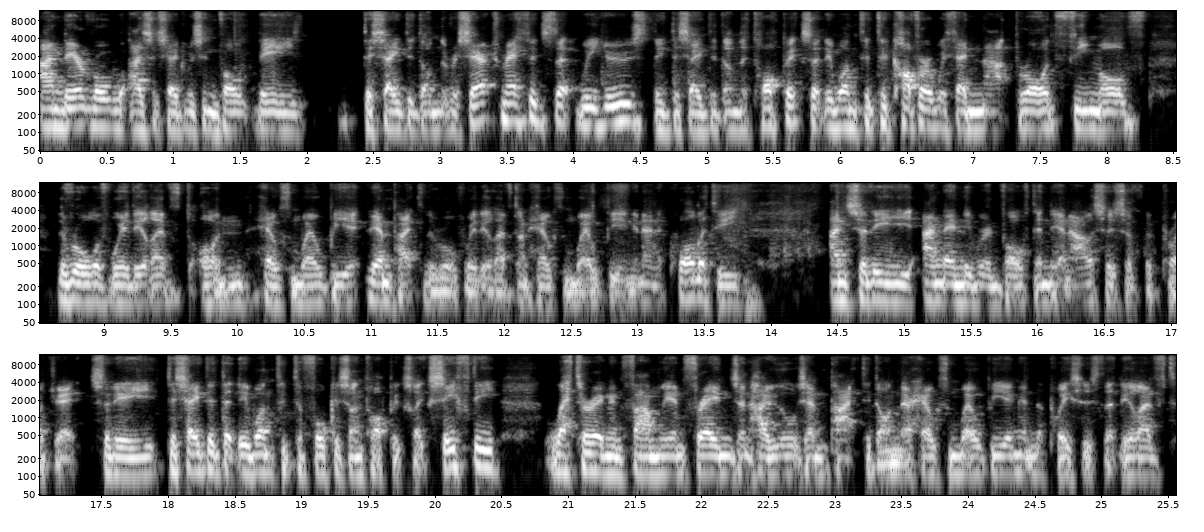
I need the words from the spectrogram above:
And their role, as I said, was involved, they decided on the research methods that we used, they decided on the topics that they wanted to cover within that broad theme of the role of where they lived on health and well-being, the impact of the role of where they lived on health and well-being and inequality. And so they, and then they were involved in the analysis of the project. So they decided that they wanted to focus on topics like safety, littering and family and friends and how those impacted on their health and well-being in the places that they lived.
